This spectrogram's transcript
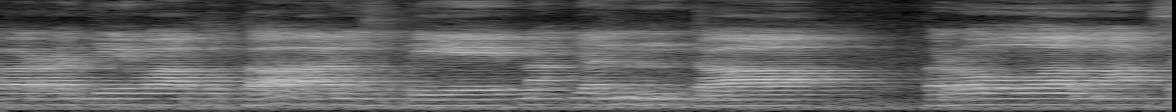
การันเจวะพุทธานุสตินะยันจากโรมะเส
